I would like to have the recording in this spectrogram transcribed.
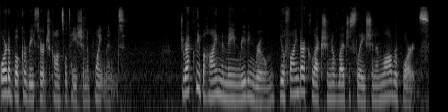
or to book a research consultation appointment. Directly behind the main reading room, you'll find our collection of legislation and law reports.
